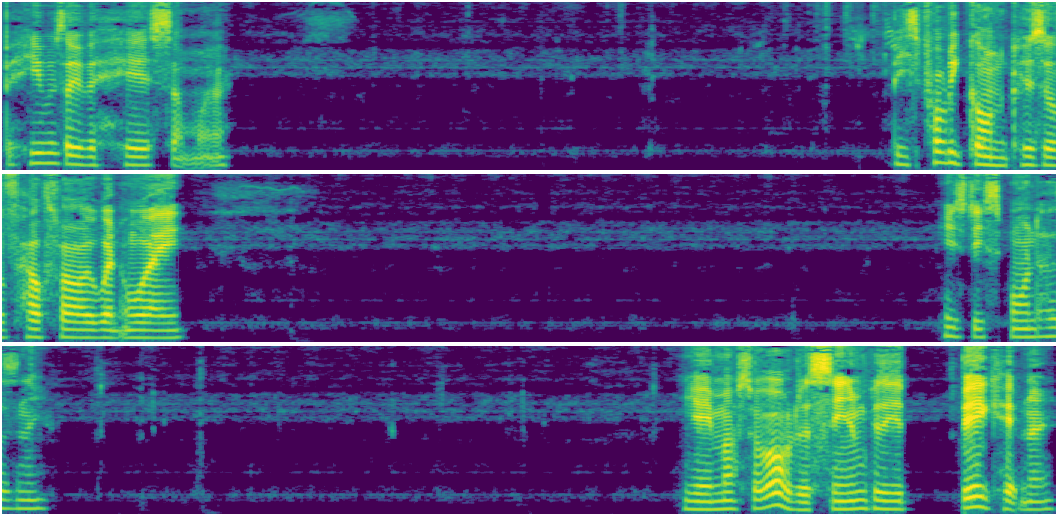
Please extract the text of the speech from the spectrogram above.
But he was over here somewhere. But he's probably gone because of how far I went away. He's despawned, hasn't he? Yeah, he must have. I would have seen him because he's a big hypno.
